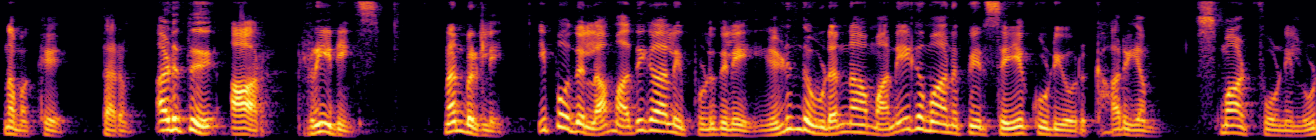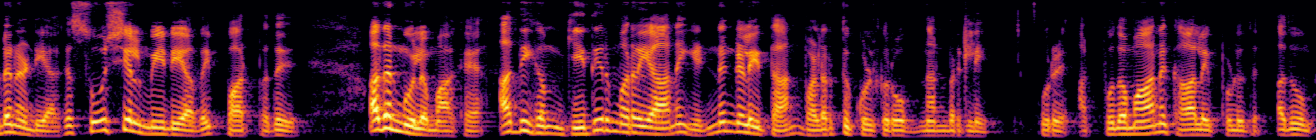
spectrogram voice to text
நமக்கு தரும். அடுத்து ஆர் ரீடிங்ஸ் நண்பர்களே இப்போதெல்லாம் அதிகாலை பொழுதிலே எழுந்தவுடன் நாம் அநேகமான பேர் செய்யக்கூடிய ஒரு காரியம் ஸ்மார்ட் போனில் உடனடியாக சோசியல் மீடியாவை பார்ப்பது. அதன் மூலமாக அதிகம் எதிர்மறையான எண்ணங்களை தான் வளர்த்து கொள்கிறோம் நண்பர்களே. ஒரு அற்புதமான காலை பொழுது. அதுவும்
